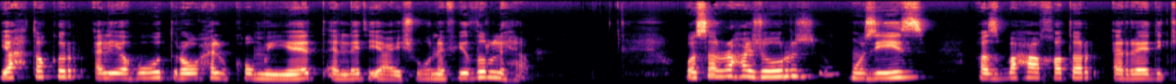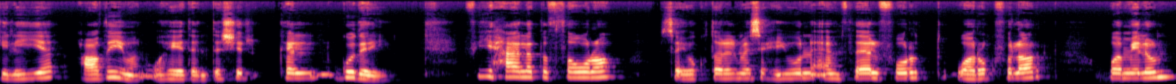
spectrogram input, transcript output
يحتقر اليهود روح القوميات التي يعيشون في ظلها. وصرح جورج موزيز أصبح خطر الراديكالية عظيما وهي تنتشر كالجدري. في حالة الثورة سيقتل المسيحيون أمثال فورد وروكفلر وميلون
